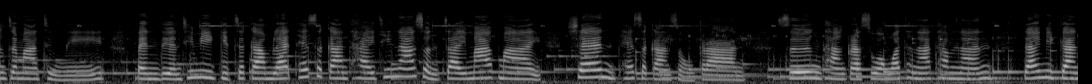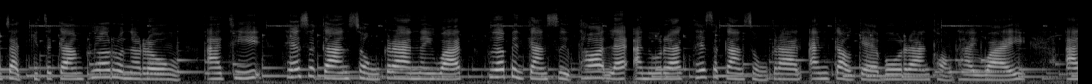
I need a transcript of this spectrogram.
งจะมาถึงนี้ เป็นเดือนที่มีกิจกรรมและเทศกาลไทยที่น่าสนใจมากมาย เช่น เทศกาลสงกรานต์ซึ่งทางกระทรวงวัฒนธรรมนั้น ได้มีการจัดกิจกรรมเพื่อรณรงค์ อาทิ เทศกาลสงกรานต์ในวัด เพื่อเป็นการสืบทอดและอนุรักษ์เทศกาลสงกรานต์อันเก่าแก่โบราณของไทยไว้ อา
